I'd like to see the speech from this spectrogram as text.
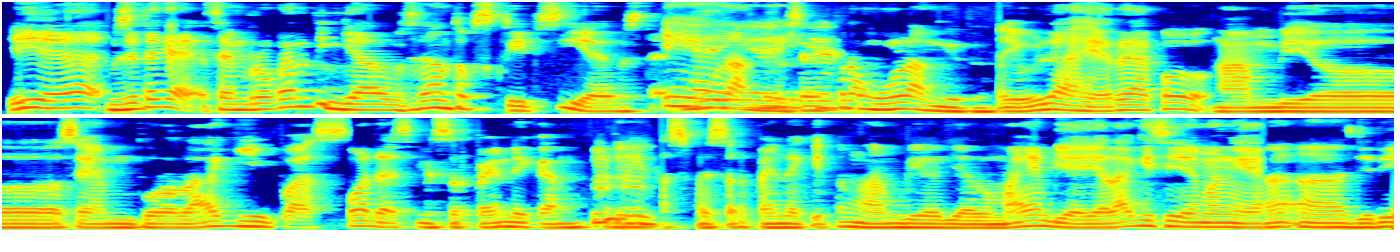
Iya, maksudnya kayak sempro kan tinggal maksudnya untuk skripsi ya, maksudnya Iya, ngulang iya, ya, iya. sempro ngulang gitu. Ya udah akhirnya aku ngambil sempro lagi pas oh ada semester pendek kan. Jadi Mm-mm. pas semester pendek itu ngambil ya lumayan biaya lagi sih emang ya. Heeh, jadi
